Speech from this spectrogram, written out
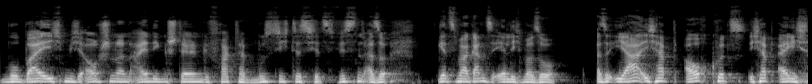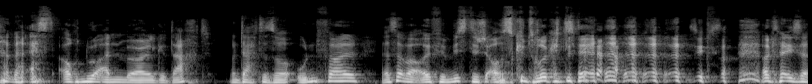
wobei ich mich auch schon an einigen Stellen gefragt habe, musste ich das jetzt wissen? Also jetzt mal ganz ehrlich mal so. Also ja, ich habe auch kurz, ich habe eigentlich dann erst auch nur an Merle gedacht und dachte so, Unfall, das ist aber euphemistisch ausgedrückt. und dann ich so,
